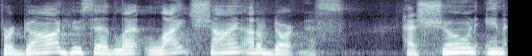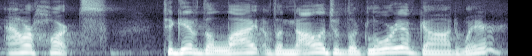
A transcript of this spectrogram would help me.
For God, who said, Let light shine out of darkness, has shone in our hearts to give the light of the knowledge of the glory of God where?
